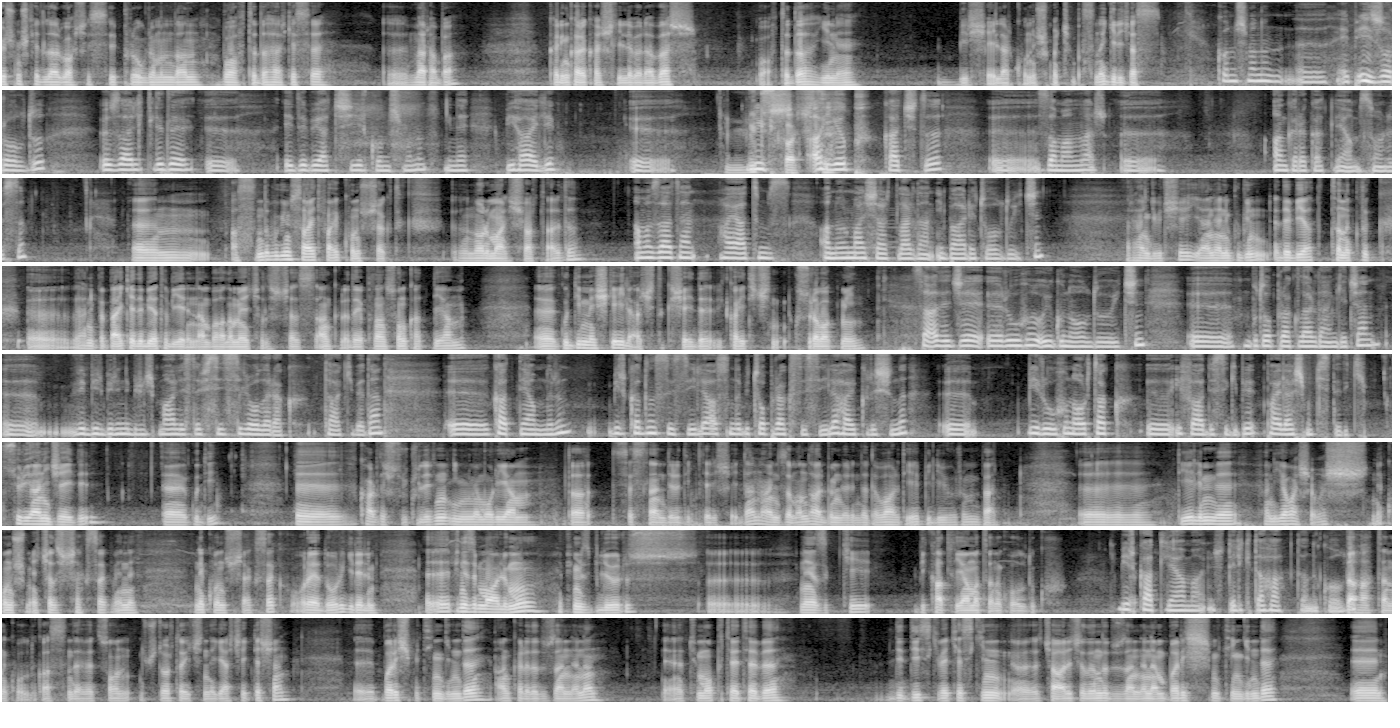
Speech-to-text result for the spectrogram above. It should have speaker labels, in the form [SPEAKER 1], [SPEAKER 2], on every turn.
[SPEAKER 1] Göçmüş Kediler Bahçesi programından bu haftada herkese e, merhaba. Karin Karakaşlı ile beraber bu haftada yine bir şeyler konuşma çabasına gireceğiz.
[SPEAKER 2] Konuşmanın e, epey zor oldu. Özellikle de e, edebiyat, şiir konuşmanın yine bir hayli e, lüks, lüks kaçtı. ayıp kaçtı e, zamanlar e, Ankara katliamı sonrası.
[SPEAKER 1] Ee, aslında bugün sci-fi konuşacaktık e, normal şartlarda.
[SPEAKER 2] Ama zaten hayatımız anormal şartlardan ibaret olduğu için.
[SPEAKER 1] Herhangi bir şey yani hani bugün edebiyat tanıklık e, hani belki edebiyata bir yerinden bağlamaya çalışacağız. Ankara'da yapılan son katliamı. E, Gudi Meşke ile açtık şeyde bir kayıt için kusura bakmayın.
[SPEAKER 2] Sadece e, ruhu uygun olduğu için e, bu topraklardan geçen e, ve birbirini bir maalesef silsile olarak takip eden e, katliamların bir kadın sesiyle aslında bir toprak sesiyle haykırışını e, bir ruhun ortak e, ifadesi gibi paylaşmak istedik.
[SPEAKER 1] Süryaniceydi e, Gudi. E, Kardeş Türkülerin In Memoriam da seslendirdikleri şeyden aynı zamanda albümlerinde de var diye biliyorum ben. Ee, diyelim ve hani yavaş yavaş ne konuşmaya çalışacaksak ve ne, ne konuşacaksak oraya doğru gidelim. Ee, hepinizin malumu, hepimiz biliyoruz. Ee, ne yazık ki bir katliama tanık olduk.
[SPEAKER 2] Bir katliama üstelik daha tanık olduk.
[SPEAKER 1] Daha tanık olduk aslında evet son 3-4 ay içinde gerçekleşen e, barış mitinginde Ankara'da düzenlenen e, TÜMOP TTB disk ve keskin e, çağrıcılığında düzenlenen barış mitinginde e,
